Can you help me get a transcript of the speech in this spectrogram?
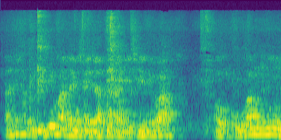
Tadi sampai di sini mana yang saya jatuhkan di sini wah. Oh buang ini.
